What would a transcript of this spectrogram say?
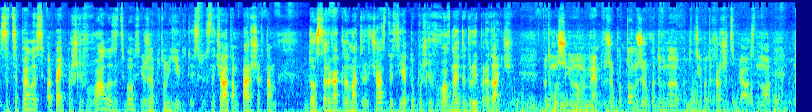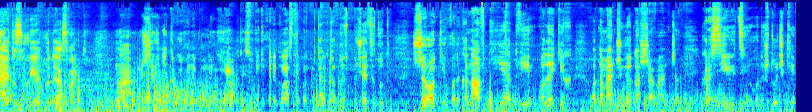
зацепилось, опять прошліфувало, зацепилось і вже потім їде. Тобто спочатку там перших там до 40 км в час, тобто я тупо шліфував навіть на другій передачі. Тому що іменно момент, вже потім вже виходив, воно ці ходи хорошо цеплялось. Але навіть на сухій ходи асфальті. На Мішеліні такого не було ніяк. Тобто класний протектор, тобто виходить, тут широкі водоканавки є, дві великих, одна менша і одна ще менша. Красиві ці ходи штучки.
